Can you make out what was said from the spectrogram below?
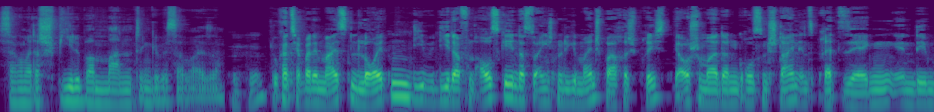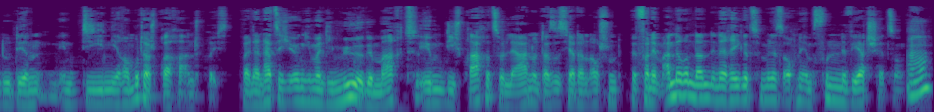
ich sage mal, das Spiel übermannt in gewisser Weise. Mhm. Du kannst ja bei den meisten Leuten, die, die davon ausgehen, dass du eigentlich nur die Gemeinsprache sprichst, ja auch schon mal dann einen großen Stein ins Brett sägen, indem du den, in die in ihrer Muttersprache ansprichst. Weil dann hat sich irgendjemand die Mühe gemacht, eben die Sprache zu lernen und das ist ja dann auch schon von dem anderen dann in der Regel zumindest auch eine empfundene Wertschätzung. Mhm.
